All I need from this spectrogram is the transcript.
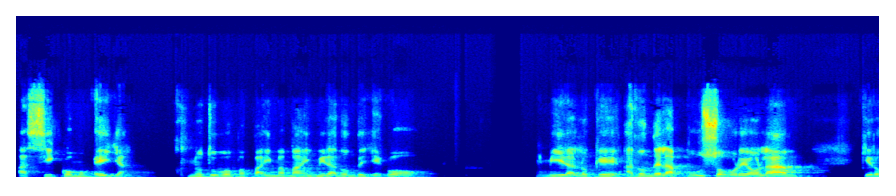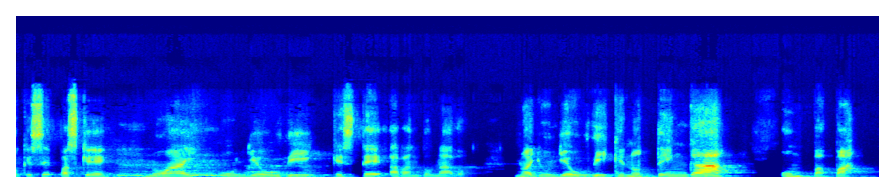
así como ella no tuvo papá y mamá y mira dónde llegó, y mira lo que, a dónde la puso Boreolam. Quiero que sepas que no hay un Yehudí que esté abandonado. No hay un Yehudí que no tenga un papá.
